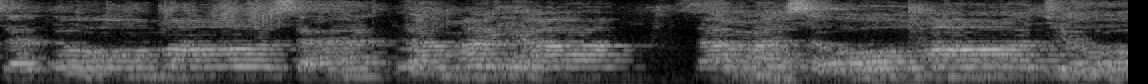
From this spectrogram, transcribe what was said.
ಸತೋಮ Namaste Om Majo.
